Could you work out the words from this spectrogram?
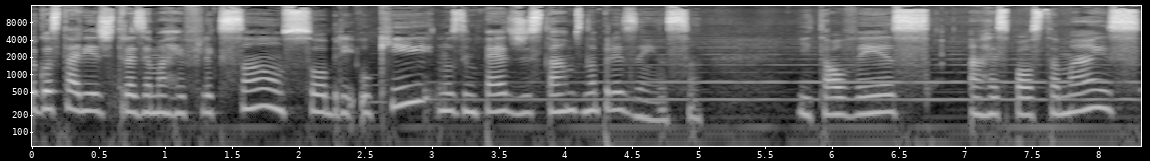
eu gostaria de trazer uma reflexão sobre o que nos impede de estarmos na presença. E talvez a resposta mais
